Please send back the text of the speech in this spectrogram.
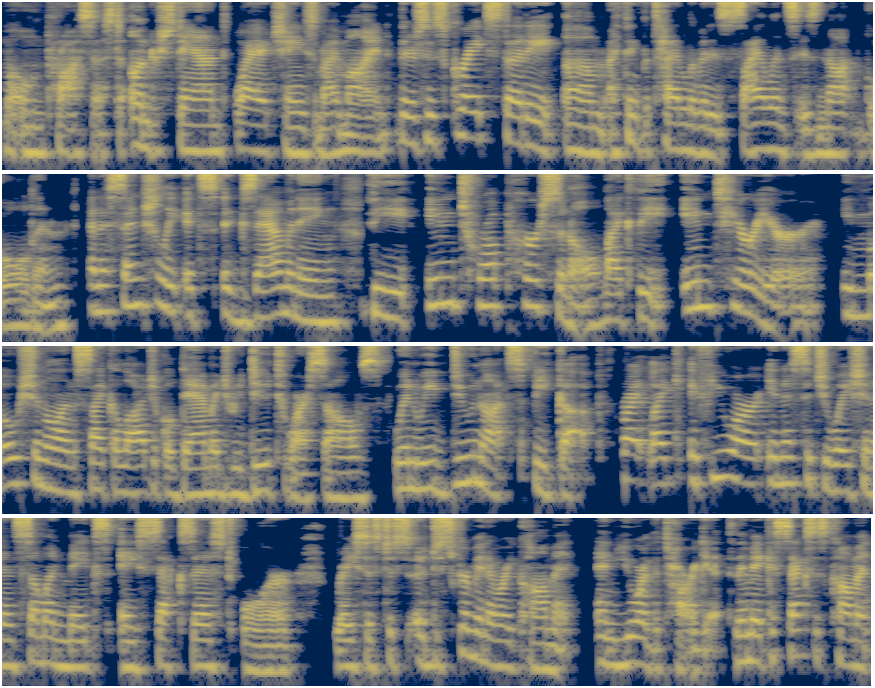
my own process to understand why I changed my mind. There's this great study. Um, I think the title of it is Silence is Not Golden. And essentially it's examining the intrapersonal, like the interior emotional and psychological damage we do to ourselves when we do not speak up, right? Like if you are in a situation and someone makes a sexist or racist, a discriminatory comment and you're the target, they make a sexist comment,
